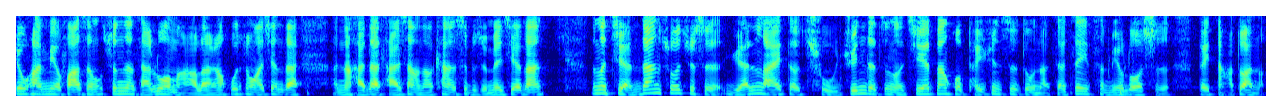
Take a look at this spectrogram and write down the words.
结果还没有发生。孙政才落马了，然后胡春华现在那还在台上呢，看看是不是准备接班。那么简单说，就是原来的储军的这种接班或培训制度呢，在这一次没有落实，被打断了。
